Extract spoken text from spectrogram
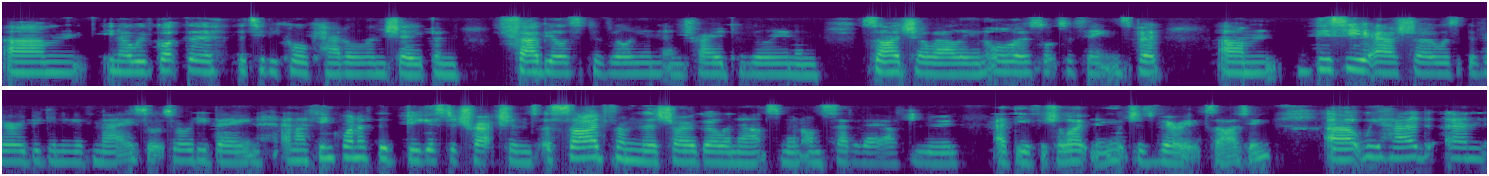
Um, you know, we've got the, the typical cattle and sheep and fabulous pavilion and trade pavilion and sideshow alley and all those sorts of things. But um, this year our show was at the very beginning of May, so it's already been. And I think one of the biggest attractions, aside from the showgirl announcement on Saturday afternoon, at the official opening, which is very exciting. Uh, we had an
